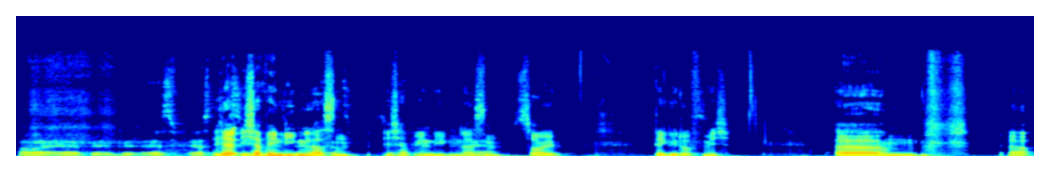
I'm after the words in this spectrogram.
Aber er, er, er ist, er ist Ich habe hab ihn liegen lassen. Ich habe ihn liegen lassen. Ja, Sorry. Der geht auf mich. Ähm, ja.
